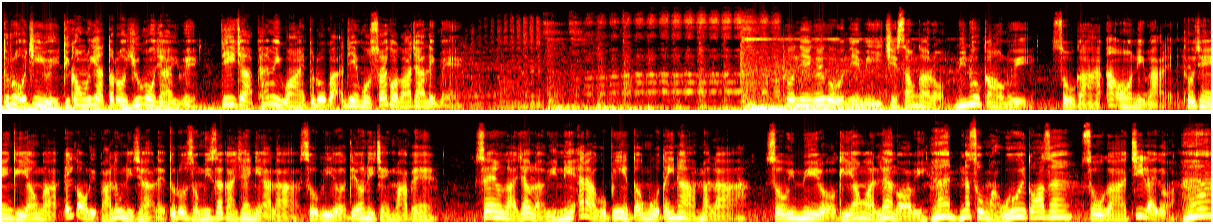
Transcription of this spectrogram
သူတို့အကြည့်တွေဒီကောင်လေးကတော်တော်ယူကုန်ကြပြီပဲ။တီးကြဖမ်းမိသွားရင်သူတို့ကအပြင်ကိုဆွဲခေါ်သွားကြလိမ့်မယ်။ ထိုညင်ကွင်းကိုနေပြီးဂျင်ဆောင်ကတော့မင်းတို့ကောင်တွေဆိုကအံ့ဩနေပါတယ်ထိုချိန်ဂီယောင်းကအိတ်ကောင်တွေဘာလုပ်နေကြရလဲသူတို့ဇုံမီဇက်ကရိုက်နေရလားဆိုပြီးတော့တယောနေချိန်မှာပဲဆဲယုံကရောက်လာပြီးနင်းအဲ့ဒါကိုပြီးရင်တုံးဖို့တိန်းထားမှတ်လားဆိုပြီးမေးတော့ဂီယောင်းကလန့်သွားပြီးဟမ်နှက်ဆိုးမှဝေးဝေးသွားစမ်းဆိုကကြည့်လိုက်တော့ဟမ်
